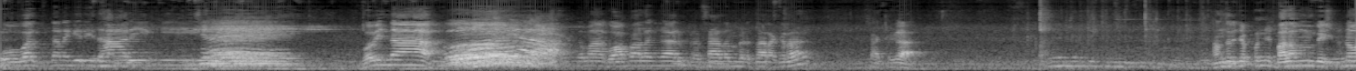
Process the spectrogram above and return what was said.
గోవర్ధన గిరిధారికి గోవిందా. ఇంకా మా గోపాలం గారు ప్రసాదం పెడతారు అక్కడ. చక్కగా. అందరూ చెప్పండి. బలం విష్ణు.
